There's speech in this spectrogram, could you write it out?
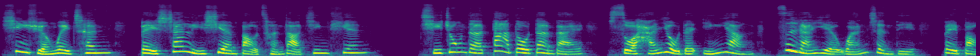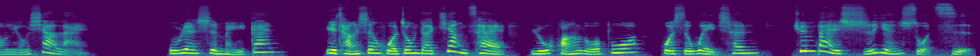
信玄味噌被山梨县保存到今天，其中的大豆蛋白所含有的营养，自然也完整地被保留下来。无论是梅干。日常生活中的酱菜，如黄萝卜或是味噌，均拜食盐所赐，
